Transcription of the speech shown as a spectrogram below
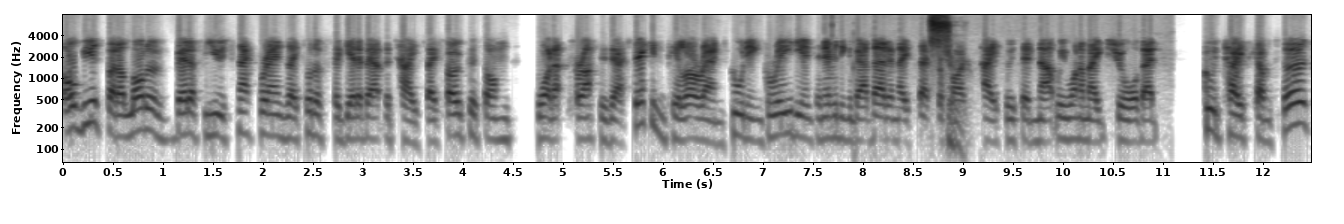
obvious, but a lot of better for you snack brands they sort of forget about the taste. They focus on what for us is our second pillar around good ingredients and everything about that, and they sacrifice taste. We said no, we want to make sure that good taste comes first,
